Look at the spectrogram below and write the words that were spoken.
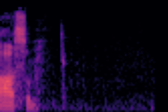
Awesome.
